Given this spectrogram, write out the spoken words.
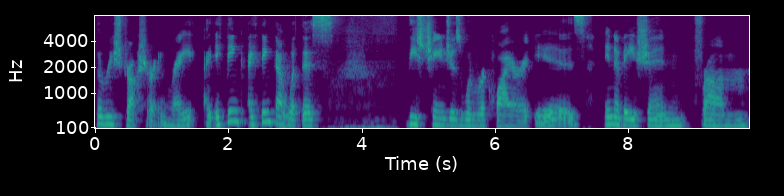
the restructuring, right? I, I think, I think that what this these changes would require is innovation from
